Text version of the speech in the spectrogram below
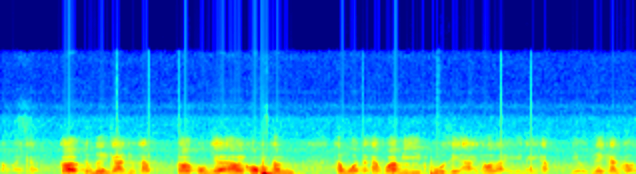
ต่อไปครับ ก็ดำเนินการอยู่ครับ ก็คงจะเอาให้ครบทั้งทั้งหมดนะครับ ว่ามีผู้เสียหายเท่าไหร่ยังไงครับ เดี๋ยวในขั้นตอน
